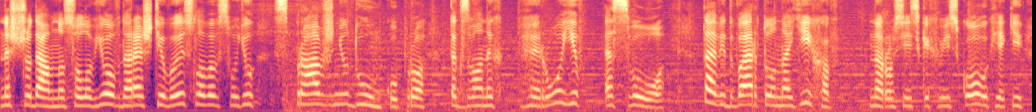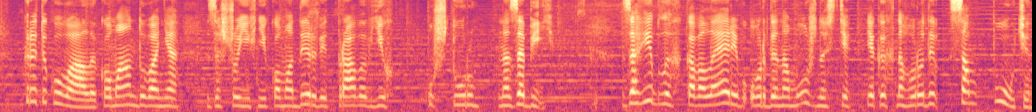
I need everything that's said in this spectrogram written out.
Нещодавно Соловйов нарешті висловив свою справжню думку про так званих героїв СВО та відверто наїхав на російських військових, які критикували командування, за що їхній командир відправив їх у штурм на забій. Загиблих кавалерів ордена мужності, яких нагородив сам Путін,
